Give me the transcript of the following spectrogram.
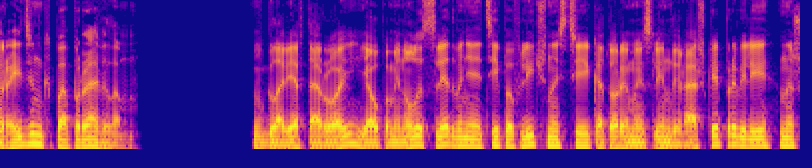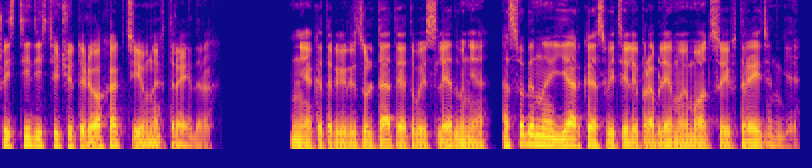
Трейдинг по правилам. В главе 2 я упомянул исследования типов личностей, которые мы с Линдой Рашкой провели на 64 активных трейдерах. Некоторые результаты этого исследования особенно ярко осветили проблему эмоций в трейдинге.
